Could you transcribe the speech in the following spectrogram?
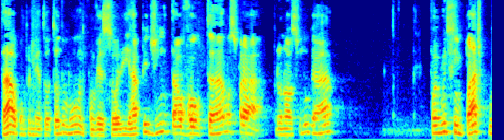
tal, cumprimentou todo mundo, conversou ali rapidinho tal, voltamos para o no nosso lugar. Foi muito simpático,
